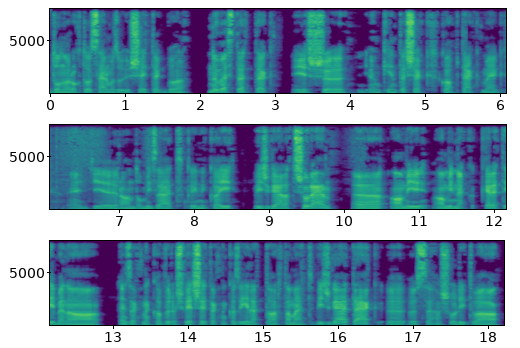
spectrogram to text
donoroktól származó ősejtekből növesztettek, és önkéntesek kapták meg egy randomizált klinikai vizsgálat során, ami, aminek a keretében a, ezeknek a vörös vérsejteknek az élettartamát vizsgálták, összehasonlítva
